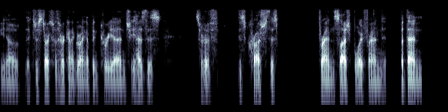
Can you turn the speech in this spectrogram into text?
you know, it just starts with her kind of growing up in Korea, and she has this sort of this crush, this friend slash boyfriend, but then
